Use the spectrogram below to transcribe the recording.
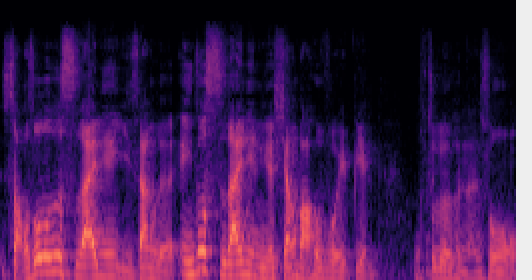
少说都是十来年以上的。诶，你说十来年，你的想法会不会变？我这个很难说哦。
